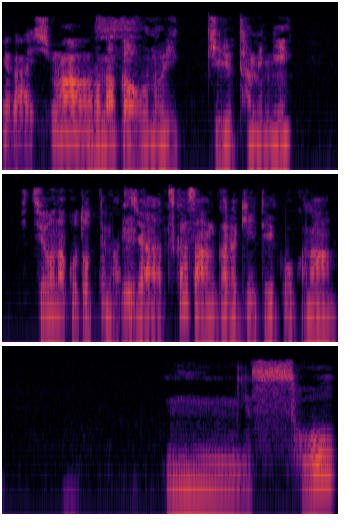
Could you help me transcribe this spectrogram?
お願いしコます。ロナ禍を乗り切るために、必要なことって、まずじゃあ、塚さんから聞いていこうかな。うーん、そう。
